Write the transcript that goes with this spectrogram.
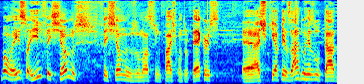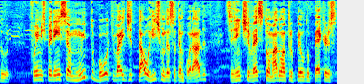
Bom, é isso aí, fechamos, fechamos o nosso empate contra o Packers. É, acho que apesar do resultado, foi uma experiência muito boa que vai ditar o ritmo dessa temporada. Se a gente tivesse tomado um atropelo do Packers,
